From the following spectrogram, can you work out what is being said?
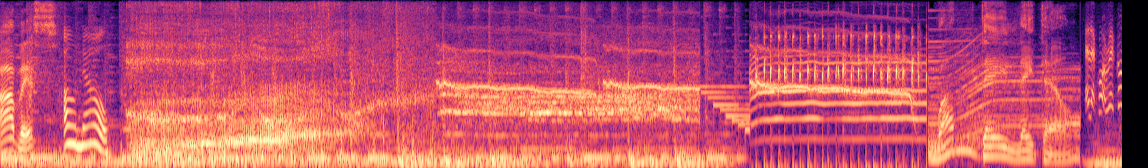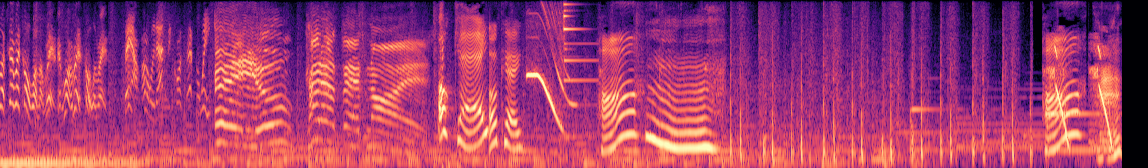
Avis. Oh no. One day later. Hey, you! Cut out that noise! Okay. Okay. Huh? Hmm. Huh?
